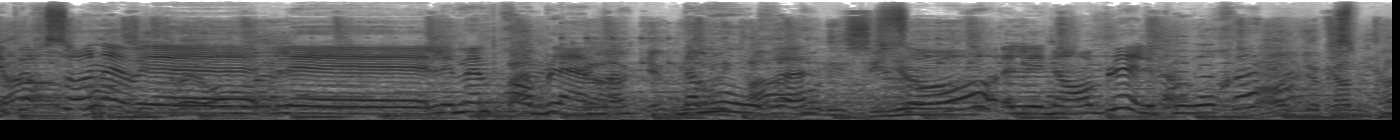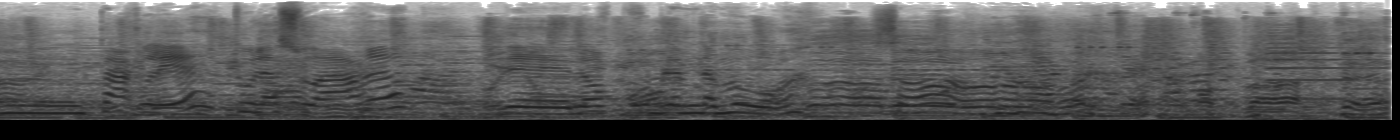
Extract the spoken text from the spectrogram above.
les personnes avaient les, les mêmes problèmes d'amour. So, les nobles et les pauvres mm, parlaient toute la soirée de leurs problèmes d'amour. Per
